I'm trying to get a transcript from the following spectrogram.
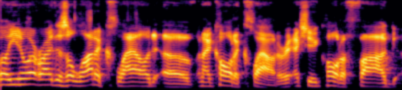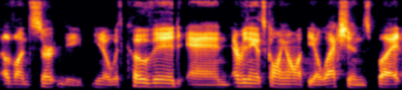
Well, you know what, Ryan? There's a lot of cloud of, and I call it a cloud, or actually call it a fog of uncertainty, you know, with COVID and everything that's going on with the elections. But,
